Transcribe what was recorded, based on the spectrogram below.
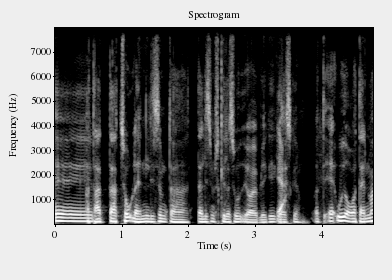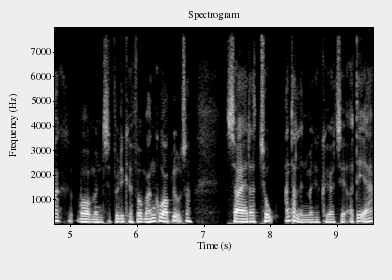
Øh, og der, der er to lande, ligesom, der, der ligesom skiller sig ud i øjeblikket, ikke, ja. Aske? Og det er, ud over Danmark, hvor man selvfølgelig kan få mange gode oplevelser, så er der to andre lande, man kan køre til, og det er...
